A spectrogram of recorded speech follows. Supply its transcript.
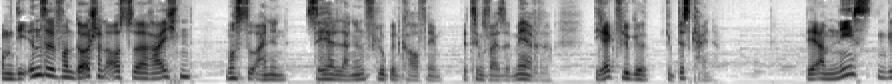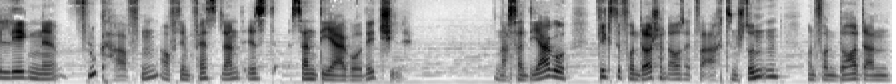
Um die Insel von Deutschland aus zu erreichen, musst du einen sehr langen Flug in Kauf nehmen, beziehungsweise mehrere. Direktflüge gibt es keine. Der am nächsten gelegene Flughafen auf dem Festland ist Santiago de Chile. Nach Santiago fliegst du von Deutschland aus etwa 18 Stunden und von dort dann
